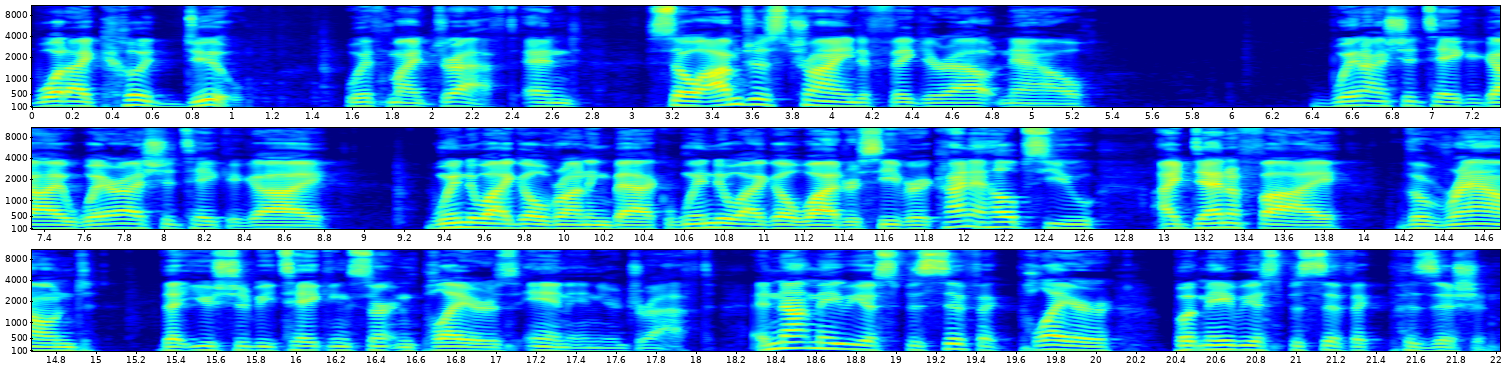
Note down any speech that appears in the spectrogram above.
what I could do with my draft. And so I'm just trying to figure out now when I should take a guy, where I should take a guy, when do I go running back, when do I go wide receiver. It kind of helps you identify the round that you should be taking certain players in in your draft. And not maybe a specific player, but maybe a specific position.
